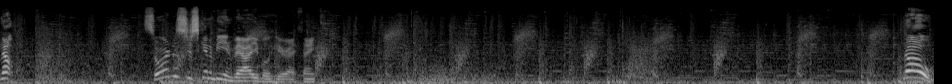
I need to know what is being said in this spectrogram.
No! Sword is just gonna be invaluable here, I think. No!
